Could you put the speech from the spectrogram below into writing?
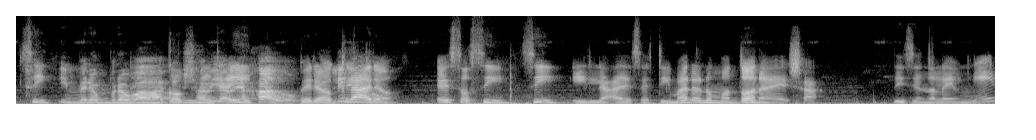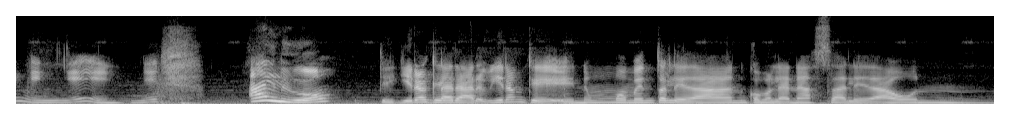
Sí. Y pero probaba que ella había viajado. Pero claro, eso sí, sí. Y la desestimaron un montón a ella. Diciéndole. Algo que quiero aclarar. Vieron que en un momento le dan, como la NASA le da un.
